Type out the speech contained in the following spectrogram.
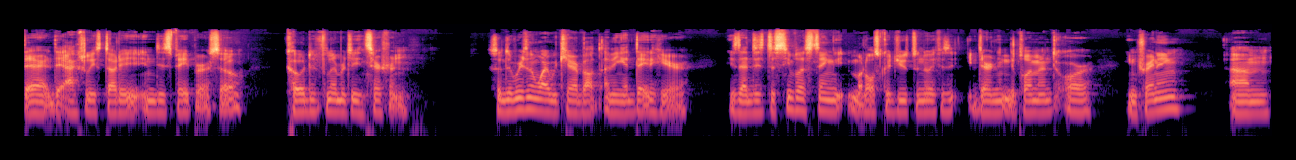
that they actually study in this paper. So code vulnerability insertion. So the reason why we care about having a data here is that it's the simplest thing models could use to know if, if they're in deployment or in training. um,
